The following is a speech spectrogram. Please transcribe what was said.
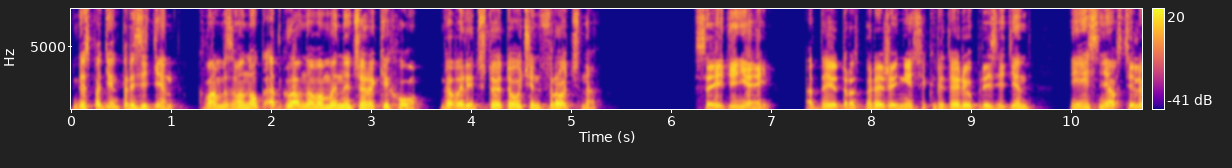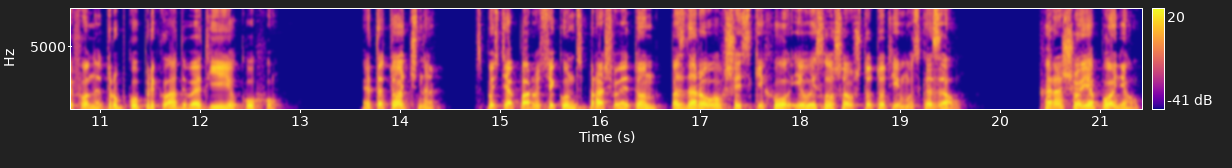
«Господин президент, к вам звонок от главного менеджера Кихо. Говорит, что это очень срочно». «Соединяй», – отдает распоряжение секретарю президент и, сняв с телефона трубку, прикладывает ее к уху. «Это точно?» – спустя пару секунд спрашивает он, поздоровавшись с Кихо и выслушав, что тот ему сказал. «Хорошо, я понял»,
